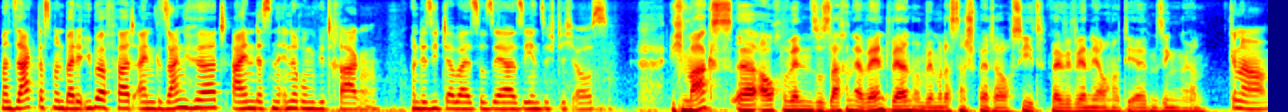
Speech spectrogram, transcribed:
man sagt, dass man bei der Überfahrt einen Gesang hört, einen, dessen Erinnerungen wir tragen. Und er sieht dabei so sehr sehnsüchtig aus. Ich mag es äh, auch, wenn so Sachen erwähnt werden und wenn man das dann später auch sieht, weil wir werden ja auch noch die Elben singen hören. Genau.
